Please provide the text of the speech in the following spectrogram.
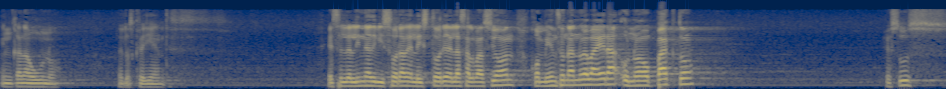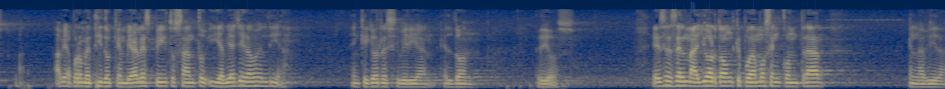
en cada uno de los creyentes. Esa es la línea divisora de la historia de la salvación. Comienza una nueva era, un nuevo pacto. Jesús había prometido que enviaría el Espíritu Santo y había llegado el día en que ellos recibirían el don de Dios. Ese es el mayor don que podemos encontrar en la vida.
